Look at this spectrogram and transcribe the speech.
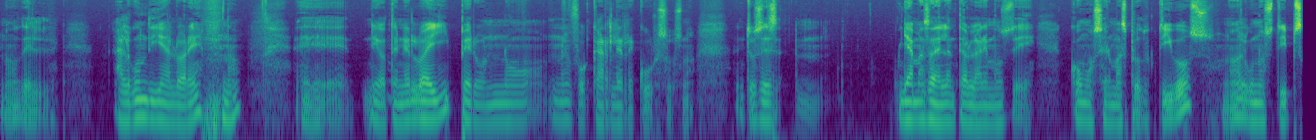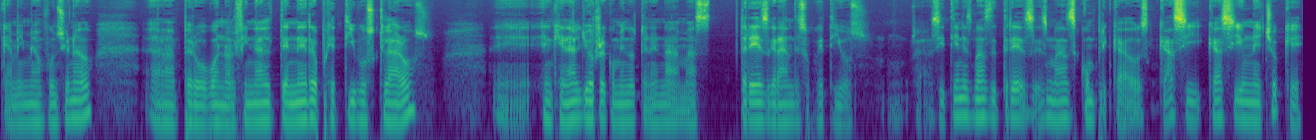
¿no? Del algún día lo haré, ¿no? Eh, digo, tenerlo ahí, pero no, no enfocarle recursos, ¿no? Entonces, mm, ya más adelante hablaremos de cómo ser más productivos, ¿no? Algunos tips que a mí me han funcionado, Ah, pero bueno, al final tener objetivos claros. Eh, en general yo recomiendo tener nada más tres grandes objetivos. si tienes más de tres es más complicado, es casi, casi un hecho que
